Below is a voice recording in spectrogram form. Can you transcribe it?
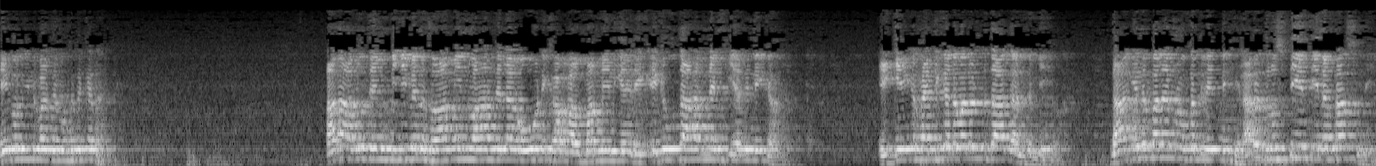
ඒගොල්ලෝ ඊට පස්සේ මොකද කරන්නේ? අර අලුතෙන් බිහි වෙන ස්වාමින් වහන්සේලා ඕනි මම මේ නිකන් එක උදාහරණයක් කියන්නේ නිකන්. එක එක පැතිකඩ වලට දාගන්න මේවා. දාගෙන බලන්න මොකද වෙන්නේ කියලා. අර දෘෂ්ටියේ තියෙන ප්‍රශ්නේ.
